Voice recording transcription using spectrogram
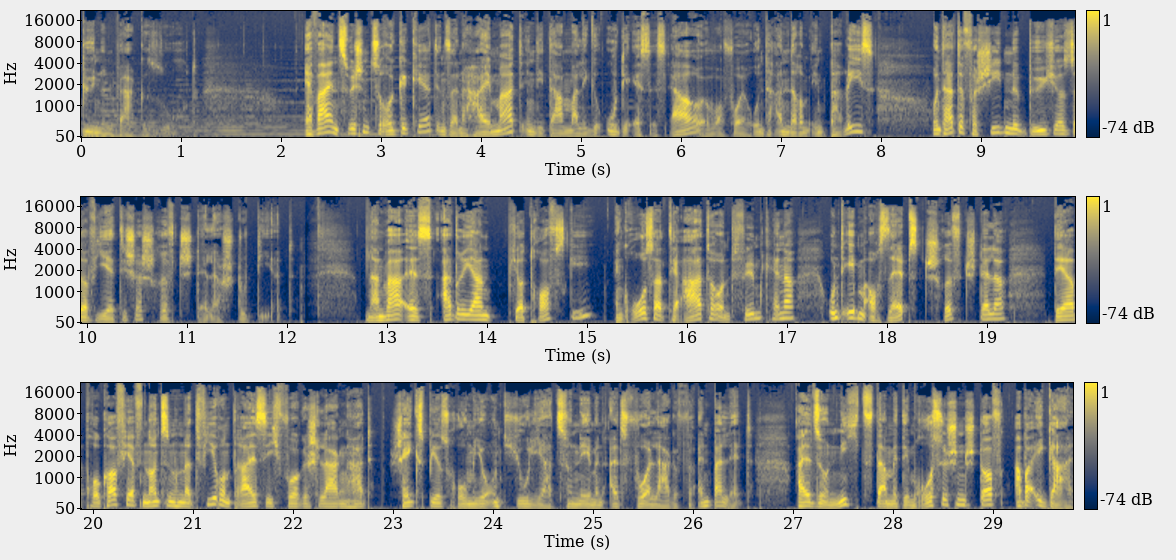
Bühnenwerk gesucht. Er war inzwischen zurückgekehrt in seine Heimat, in die damalige UdSSR, er war vorher unter anderem in Paris und hatte verschiedene Bücher sowjetischer Schriftsteller studiert. Dann war es Adrian Piotrowski, ein großer Theater- und Filmkenner und eben auch selbst Schriftsteller, der Prokofjew 1934 vorgeschlagen hat, Shakespeares Romeo und Julia zu nehmen als Vorlage für ein Ballett. Also nichts da mit dem russischen Stoff, aber egal.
